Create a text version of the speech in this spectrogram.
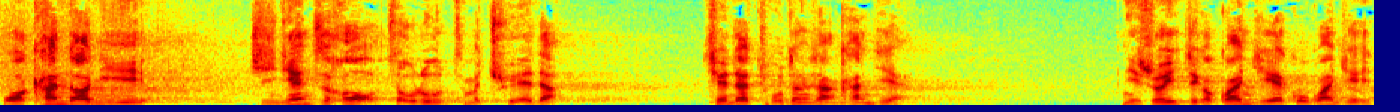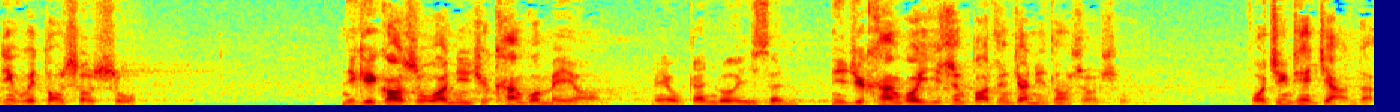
我看到你。几年之后走路这么瘸的，现在图腾上看见，你所以这个关节骨关节一定会动手术。你可以告诉我你去看过没有？没有看过医生。你去看过医生，保证叫你动手术。我今天讲的，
